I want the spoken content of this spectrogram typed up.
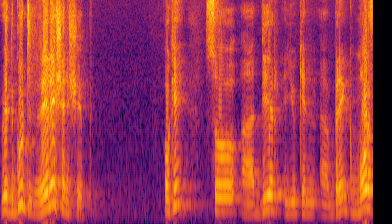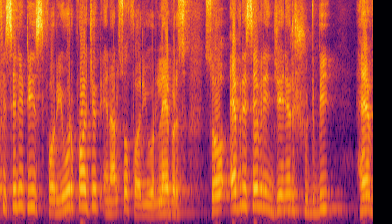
with good relationship. Okay so uh, there you can uh, bring more facilities for your project and also for your labors. So every civil engineer should be have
